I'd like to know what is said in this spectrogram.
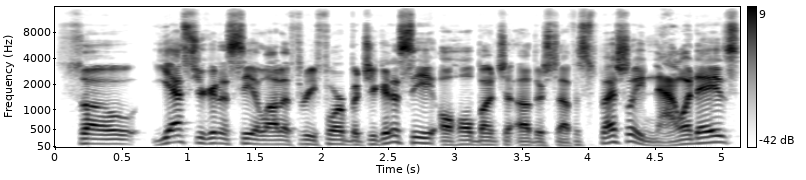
So, yes, you're going to see a lot of 3 4, but you're going to see a whole bunch of other stuff, especially nowadays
